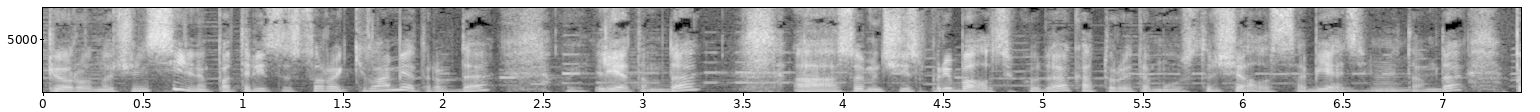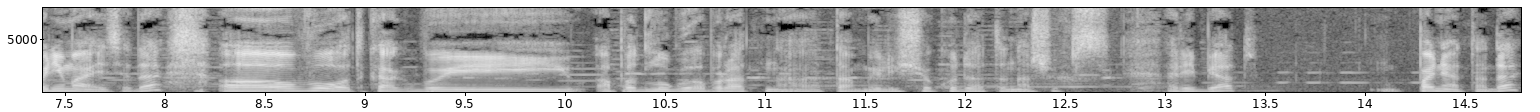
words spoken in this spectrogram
пер он очень сильно, по 30-40 километров, да, летом, да, а, особенно через Прибалтику, да, которая там встречалась с объятиями mm-hmm. там, да, понимаете, да, а, вот, как бы, а под Лугу обратно там или еще куда-то наших ребят, понятно, да?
